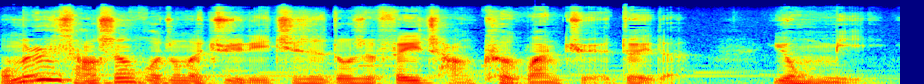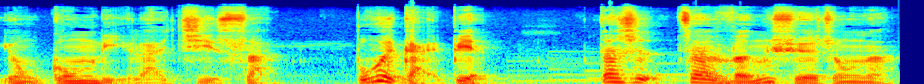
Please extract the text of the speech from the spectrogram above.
我们日常生活中的距离其实都是非常客观绝对的，用米、用公里来计算，不会改变。但是在文学中呢，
